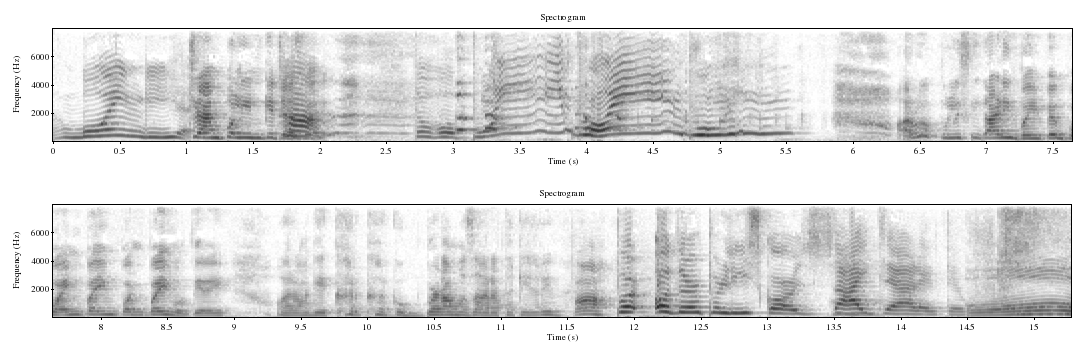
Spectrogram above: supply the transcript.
बोइंग ही है ट्रैम्पोलिन के जैसे हाँ। तो वो बोइंग बोइंग बोइंग और वो पुलिस की गाड़ी वहीं पे बोइंग बोइंग बोइंग बोइंग होती रही। और आगे खर खर को बड़ा मज़ा आ रहा था कि अरे वाह। But other police cars side से आ रहे थे। ओ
